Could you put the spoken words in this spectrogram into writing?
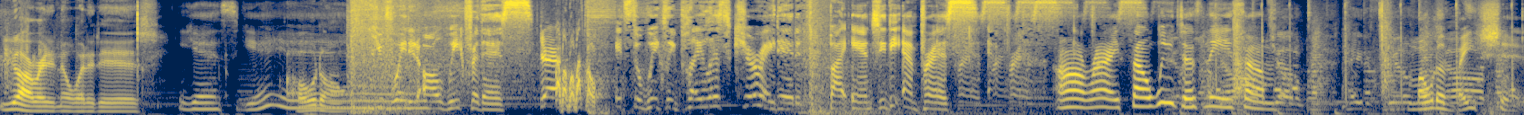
you already know what it is. Yes, yes. Hold on. You've waited all week for this. Yeah. It's the weekly playlist curated by Angie the Empress. All right, so we just need some motivation.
